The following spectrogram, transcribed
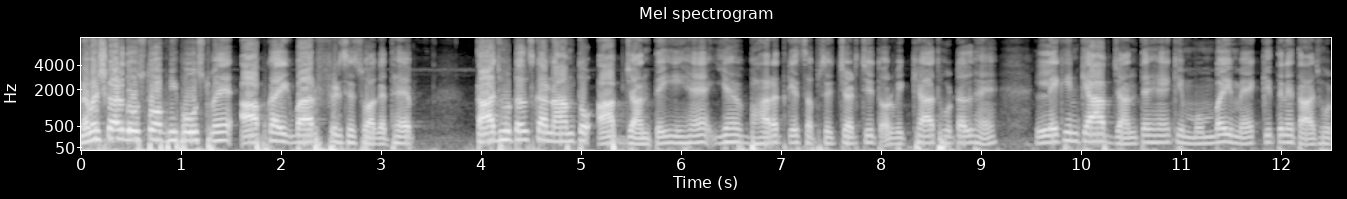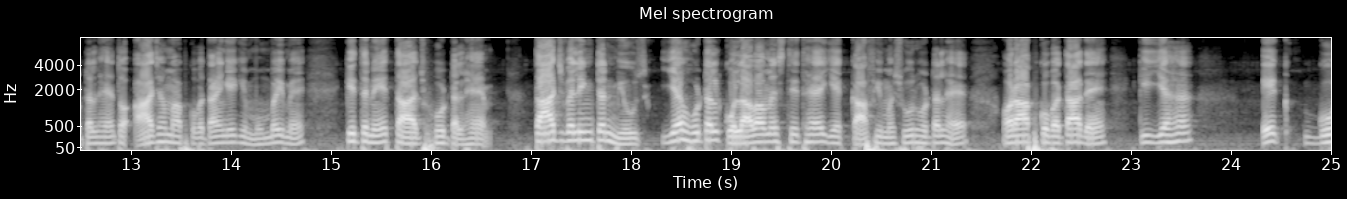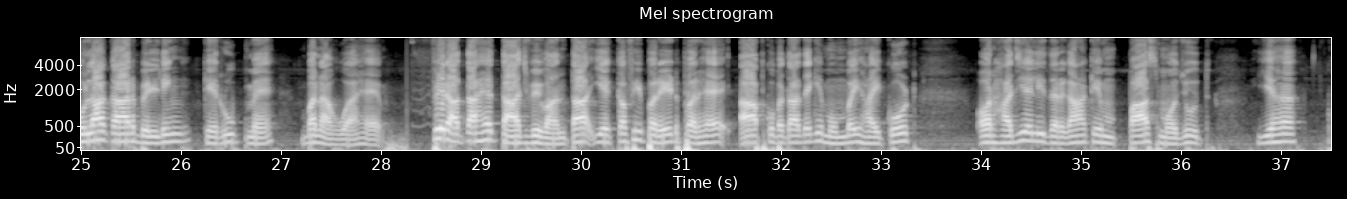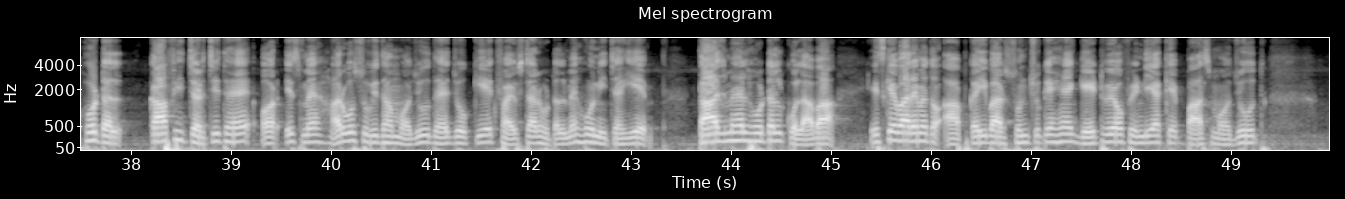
नमस्कार दोस्तों, अपनी पोस्ट में आपका एक बार फिर से स्वागत है। ताज होटल्स का नाम तो आप जानते ही हैं, यह भारत के सबसे चर्चित और विख्यात होटल हैं। लेकिन क्या आप जानते हैं कि मुंबई में कितने ताज होटल हैं? तो आज हम आपको बताएँगे कि मुंबई में कितने ताज होटल हैं। ताज वेलिंगटन म्यूज़, यह होटल कोलाबा में स्थित है, यह काफ़ी मशहूर होटल है। और आपको बता दें कि यह एक गोलाकार बिल्डिंग के रूप में बना हुआ है। फिर आता है ताज विवानता। ये कफ़ी परेड पर है। आपको बता दें कि मुंबई हाई कोर्ट और हाजी अली दरगाह के पास मौजूद यह होटल काफ़ी चर्चित है और इसमें हर वो सुविधा मौजूद है जो कि एक फाइव स्टार होटल में होनी चाहिए। ताजमहल होटल कोलाबा। इसके बारे में तो आप कई बार सुन चुके हैं। गेटवे ऑफ़ इंडिया के पास मौजूद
